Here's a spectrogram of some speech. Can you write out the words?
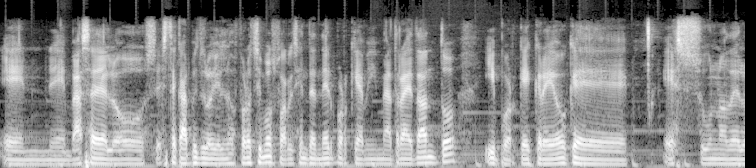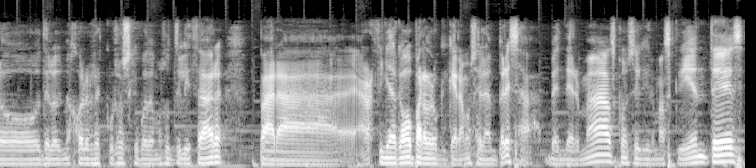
en, base a este capítulo y en los próximos podréis entender por qué a mí me atrae tanto y por qué creo que es uno de, los mejores recursos que podemos utilizar para, al fin y al cabo, para lo que queramos en la empresa. Vender más, conseguir más clientes,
